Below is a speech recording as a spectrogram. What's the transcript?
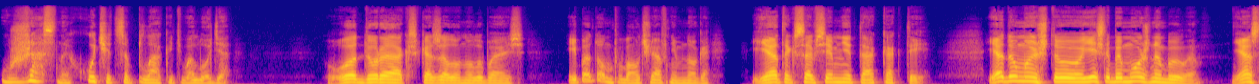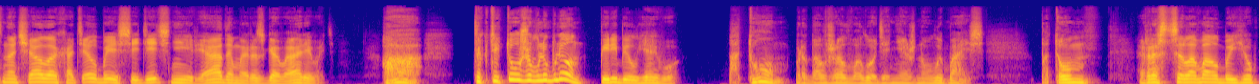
«Ужасно хочется плакать, Володя». «Вот дурак», — сказал он, улыбаясь, и потом, помолчав немного, — «я так совсем не так, как ты. Я думаю, что если бы можно было, я сначала хотел бы сидеть с ней рядом и разговаривать. — А, так ты тоже влюблен? — перебил я его. — Потом, — продолжал Володя, нежно улыбаясь, — потом расцеловал бы ее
